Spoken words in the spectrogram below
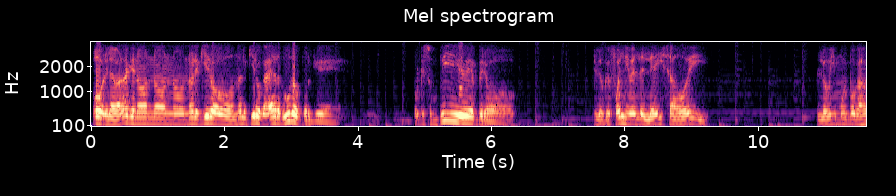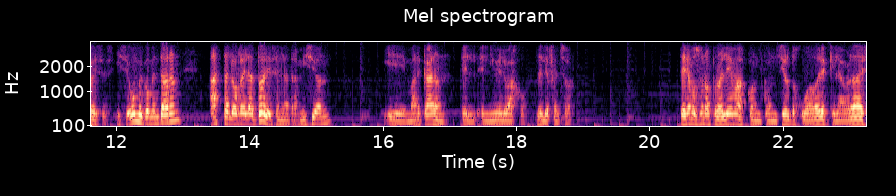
pobre, la verdad que no, no, no, no le quiero, no le quiero caer duro porque, porque es un pibe, pero lo que fue el nivel de Leisa hoy lo vi muy pocas veces. Y según me comentaron, hasta los relatores en la transmisión eh, marcaron el nivel bajo del defensor tenemos unos problemas con, ciertos jugadores que la verdad es,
